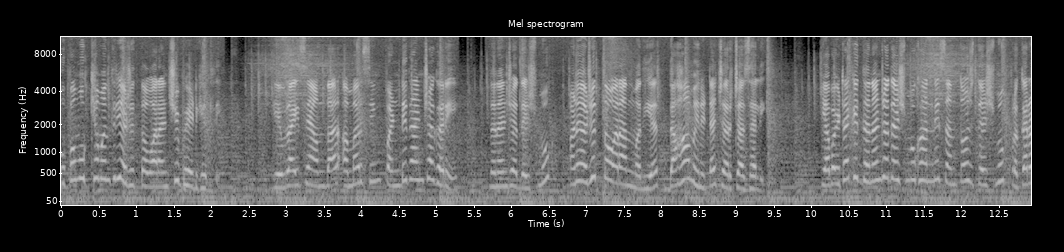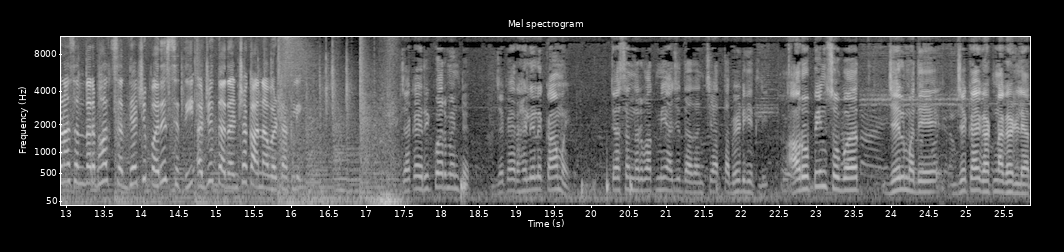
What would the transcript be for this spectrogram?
उपमुख्यमंत्री अजित पवारांची भेट घेतली. गेवराईचे आमदार अमरसिंग पंडितांच्या घरी धनंजय देशमुख आणि अजित पवारांमध्ये दहा मिनिटं चर्चा झाली. या बैठकीत धनंजय देशमुखांनी संतोष देशमुख प्रकरणासंदर्भात सध्याची परिस्थिती अजितदादांच्या कानावर टाकली. ज्या काही रिक्वायरमेंट आहेत जे काही राहिलेले काम आहे त्या संदर्भात मी अजितदादांची आत्ता भेट घेतली. आरोपींसोबत जेलमध्ये जे काही घटना घडल्यात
